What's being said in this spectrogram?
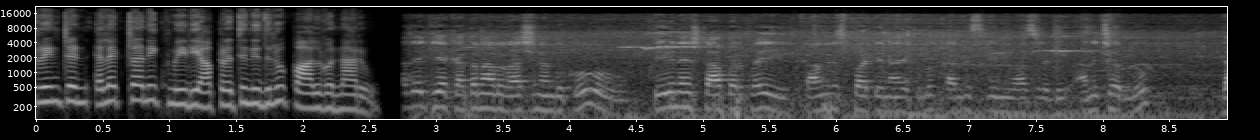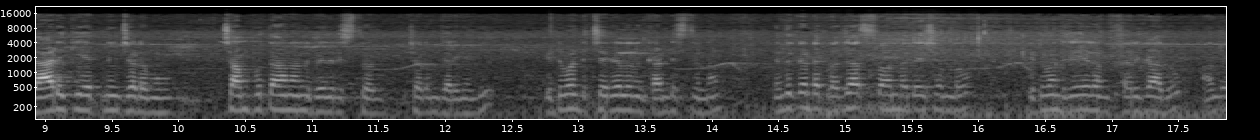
ప్రింట్ అండ్ ఎలక్ట్రానిక్ మీడియా ప్రతినిధులు పాల్గొన్నారు. రాజకీయ కథనాలు రాసినందుకు టీవీ నైన్ స్టాపర్పై కాంగ్రెస్ పార్టీ నాయకులు కంది శ్రీనివాసరెడ్డి అనుచరులు దాడికి యత్నించడము చంపుతానని బెదిరించడం జరిగింది. ఇటువంటి చర్యలను ఖండిస్తున్నాం. ఎందుకంటే ప్రజాస్వామ్య దేశంలో ఇటువంటి చేయడం సరికాదు. అందు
